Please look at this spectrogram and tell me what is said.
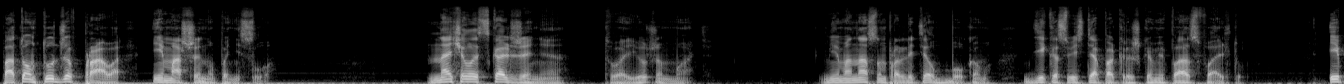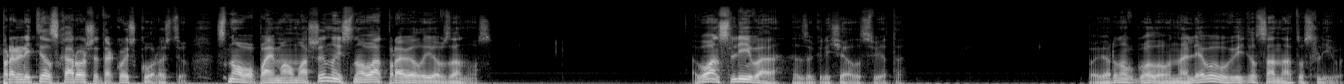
Потом тут же вправо, и машину понесло. Началось скольжение. Твою же мать. Мимо нас он пролетел боком, дико свистя покрышками по асфальту. И пролетел с хорошей такой скоростью. Снова поймал машину и снова отправил ее в занос. «Вон слива!» — закричала Света. Повернув голову налево, увидел сонату сливы.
